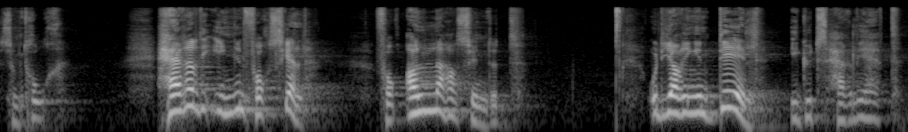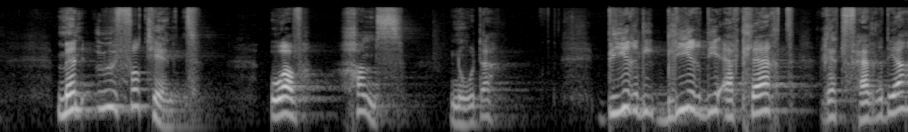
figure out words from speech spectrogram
som tror. Her er det ingen forskjell, for alle har syndet. Og de har ingen del i Guds herlighet, men ufortjent og av Hans nåde. Blir de erklært rettferdige?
